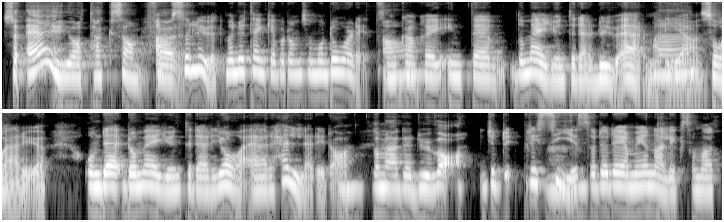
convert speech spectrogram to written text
så är ju jag tacksam för... absolut, men nu tänker jag på de som mår dåligt. Som Ja. kanske inte, de är ju inte där du är Maria, Nej. så är det ju. Om det, de är ju inte där jag är heller idag. Mm, De är där du var. Det- Precis, Mm. och det är det jag menar liksom att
